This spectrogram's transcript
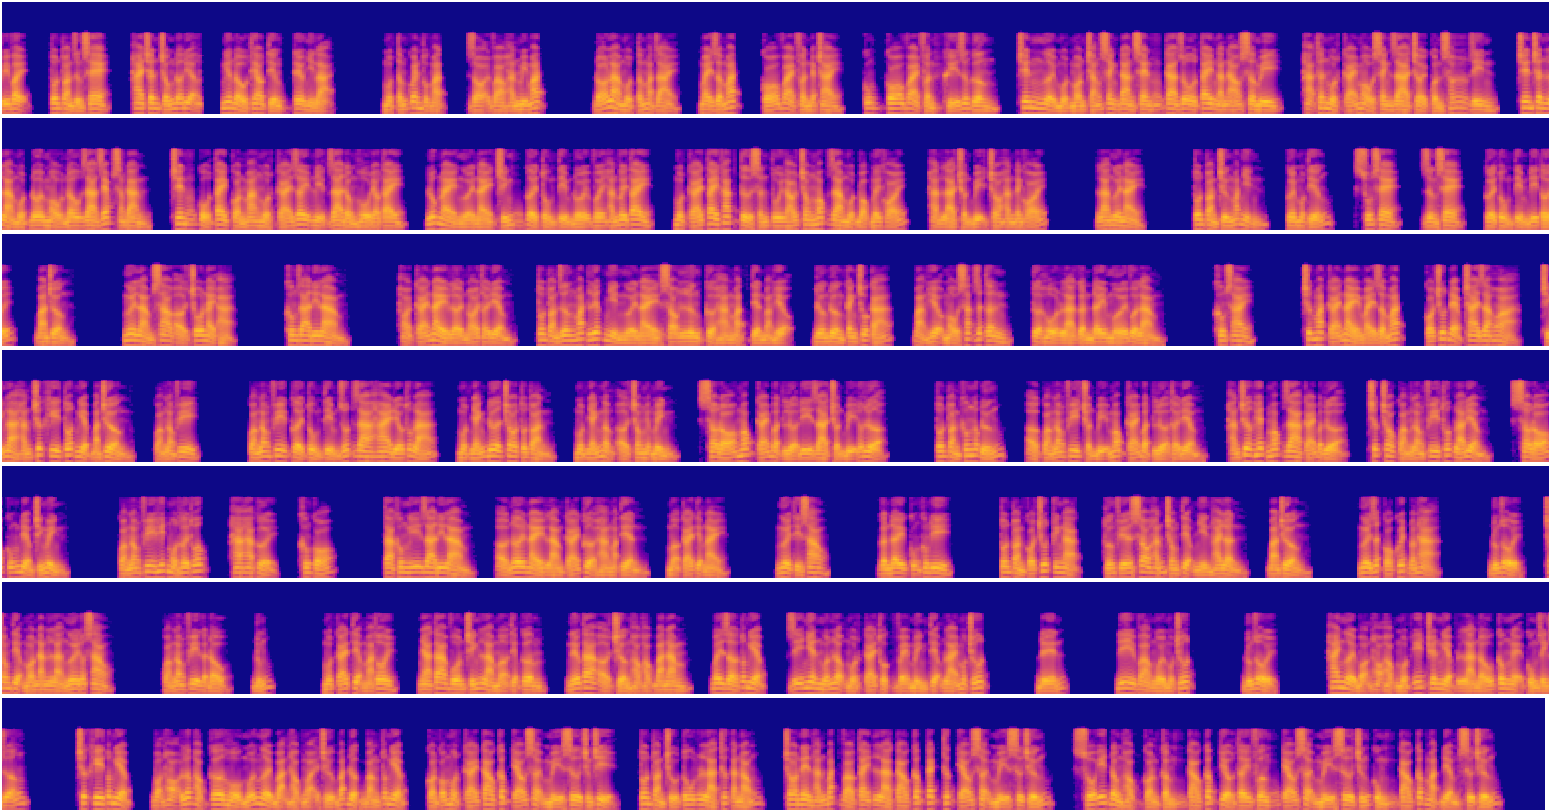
Vì vậy, tôn toàn dừng xe, hai chân chống đỡ địa, nghiêng đầu theo tiếng kêu nhìn lại một tấm quen thuộc mặt, dọi vào hắn mi mắt. Đó là một tấm mặt dài, mày dơ mắt, có vài phần đẹp trai, cũng có vài phần khí dương cương. Trên người một món trắng xanh đan sen ca rô tay ngắn áo sơ mi, hạ thân một cái màu xanh da trời quần sót jean, trên chân là một đôi màu nâu da dép sang đan, trên cổ tay còn mang một cái dây nịt ra đồng hồ đeo tay. Lúc này người này chính cười tủm tỉm đối với hắn với tay, một cái tay khác từ sấn túi láo trong móc ra một bọc mây khói, hẳn là chuẩn bị cho hắn đánh khói. Là người này. Tôn toàn trừng mắt nhìn, cười một tiếng, xuống xe, dừng xe, cười tủm tỉm đi tới, ban trưởng, ngươi làm sao ở chỗ này hả? Không ra đi làm. Hỏi cái này lời nói thời điểm, tôn toàn dương mắt liếc nhìn người này sau lưng cửa hàng mặt tiền bảng hiệu, đường đường canh chua cá, bảng hiệu màu sắc rất tân tựa hồ là gần đây mới vừa làm. Không sai. Trước mắt cái này mày dấm mắt, có chút đẹp trai ra hỏa, chính là hắn trước khi tốt nghiệp ban trường, quảng long phi. Quảng long phi cười tủm tỉm rút ra hai điếu thuốc lá, một nhánh đưa cho tôn toàn, một nhánh ngậm ở trong miệng mình, sau đó móc cái bật lửa đi ra chuẩn bị đốt lửa. Tôn toàn không ngốc đứng, ở quảng long phi chuẩn bị móc cái bật lửa thời điểm, hắn trước hết móc ra cái bật lửa, trước cho quảng long phi thuốc lá điểm, sau đó cũng điểm chính mình quảng long phi hít một hơi thuốc, ha ha cười, không có. Ta không nghĩ ra đi làm, ở nơi này làm cái cửa hàng mặt tiền, mở cái tiệm này. Người thì sao? Gần đây cũng không đi. Tôn toàn có chút kinh ngạc, hướng phía sau hắn trong tiệm nhìn hai lần, ban trưởng, ngươi rất có quyết đoán hả? Đúng rồi, trong tiệm món ăn là ngươi đó sao? Quảng long phi gật đầu, đúng. Một cái tiệm mà thôi, nhà ta vốn chính là mở tiệm cơm, nếu ta ở trường học học ba năm, bây giờ tốt nghiệp, dĩ nhiên muốn lộng một cái thuộc về mình tiệm lái một chút. Đến, đi vào ngồi một chút. Đúng rồi hai người bọn họ học một ít chuyên nghiệp là nấu công nghệ cùng dinh dưỡng. Trước khi tốt nghiệp, bọn họ lớp học cơ hồ mỗi người bạn học ngoại trừ bắt được bằng tốt nghiệp, còn có một cái cao cấp kéo sợi mì sư chứng chỉ, tôn toàn chủ tu là thức ăn nóng, cho nên hắn bắt vào tay là cao cấp cách thức kéo sợi mì sư chứng số ít đồng học còn cầm cao cấp tiểu tây phương kéo sợi mì sư chứng cùng cao cấp mặt điểm sư chứng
